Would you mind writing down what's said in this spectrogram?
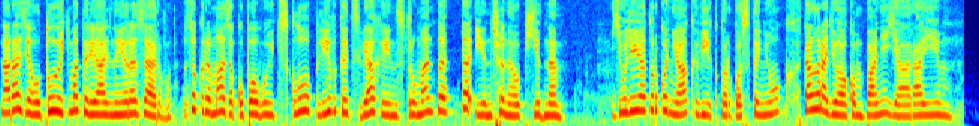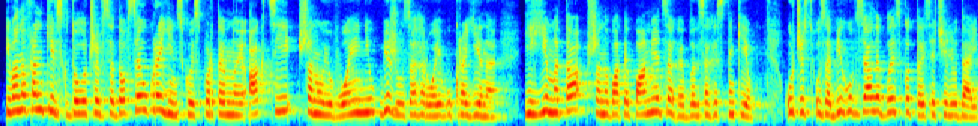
Наразі готують матеріальний резерв. Зокрема, закуповують скло, плівки, цвяхи, інструменти та інше необхідне. Юлія Турконяк, Віктор Костенюк, телерадіокомпанія Раї. Івано-Франківськ долучився до всеукраїнської спортивної акції Шаную воїнів, біжу за героїв України. Її мета вшанувати пам'ять загиблих захисників. Участь у забігу взяли близько тисячі людей.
